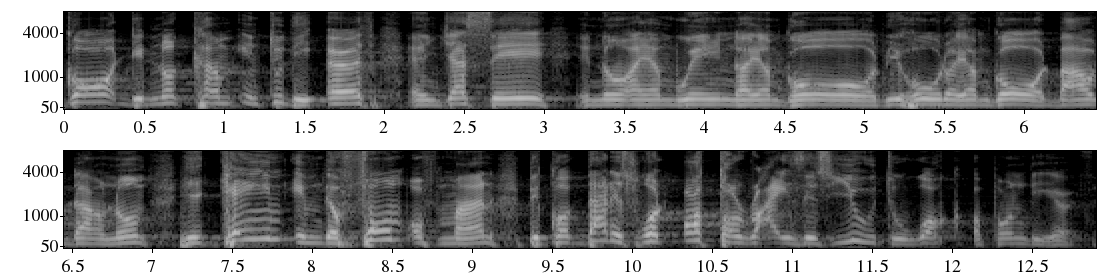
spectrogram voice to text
God did not come into the earth and just say, you know, I am wind, I am God, behold, I am God, bow down. No, He came in the form of man because that is what authorizes you to walk upon the earth.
